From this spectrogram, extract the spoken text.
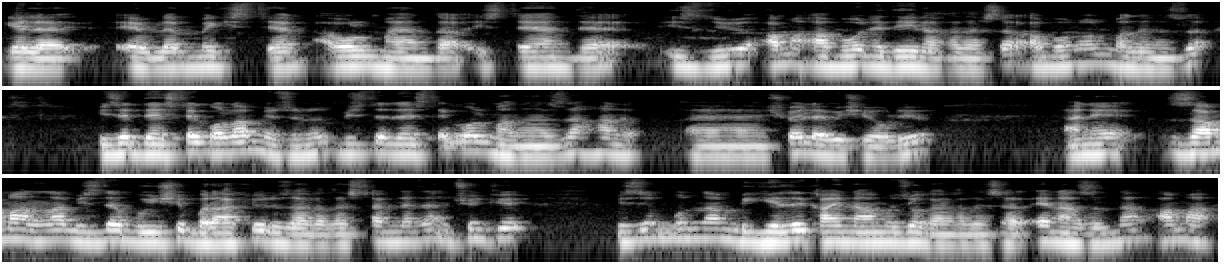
gele evlenmek isteyen, olmayan da isteyen de izliyor ama abone değil arkadaşlar. Abone olmadığınızda bize destek olamıyorsunuz. Biz de destek olmadığınızda hani e, şöyle bir şey oluyor. Hani zamanla biz de bu işi bırakıyoruz arkadaşlar. Neden? Çünkü bizim bundan bir gelir kaynağımız yok arkadaşlar en azından ama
